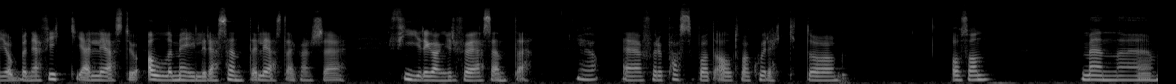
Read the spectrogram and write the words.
jobben jeg fikk, jeg leste jo alle mailer jeg sendte, leste jeg kanskje fire ganger før jeg sendte Ja. eh, for å passe på at alt var korrekt og, og sånn. Men eh,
